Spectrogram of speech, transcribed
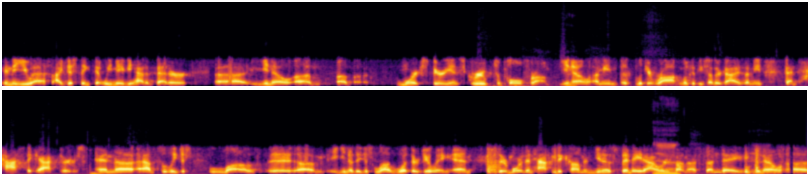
in the U.S. I just think that we maybe had a better, uh, you know, um, uh, more experienced group to pull from. You know, I mean, look at Rob, look at these other guys. I mean, fantastic actors, and uh, absolutely just love. Uh, um, you know, they just love what they're doing, and they're more than happy to come and you know spend eight hours Yeah. on a Sunday. You know. Uh,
